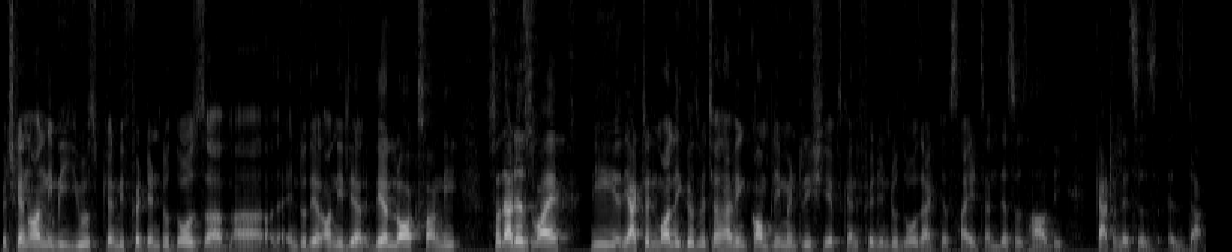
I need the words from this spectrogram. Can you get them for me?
which can only be used can be fit into those uh, uh, into their only their, their locks only. So, that is why the reactant molecules which are having complementary shapes can fit into those active sites and this is how the catalysis is done.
